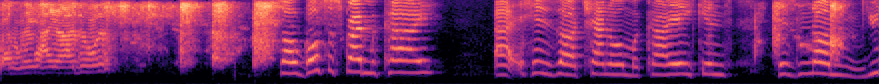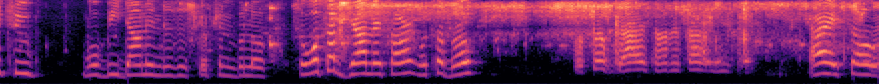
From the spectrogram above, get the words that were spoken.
By the way, how y'all doing? So go subscribe Makhi at his uh, channel, Makhi Akins. His um YouTube will be down in the description below. So what's up, John SR? What's up, bro? What's up, guys? How this how you? All right, so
